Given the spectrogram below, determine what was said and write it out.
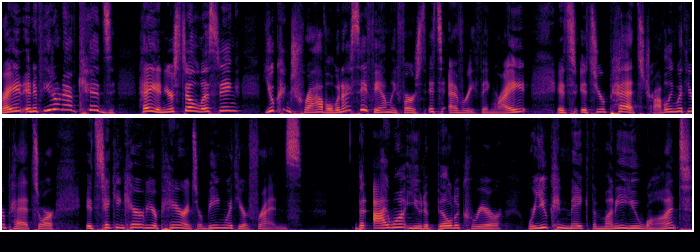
Right? And if you don't have kids, hey, and you're still listening, you can travel. When I say family first, it's everything, right? It's it's your pets, traveling with your pets or it's taking care of your parents or being with your friends. But I want you to build a career where you can make the money you want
